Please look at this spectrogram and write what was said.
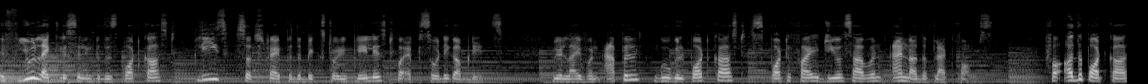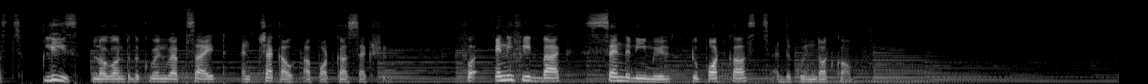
If you like listening to this podcast, please subscribe to the Big Story playlist for episodic updates. We're live on Apple, Google Podcast, Spotify, JioSaavn, and other platforms. For other podcasts, please log on to the Quint website and check out our podcast section. For any feedback, send an email to podcasts at thequint.com.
